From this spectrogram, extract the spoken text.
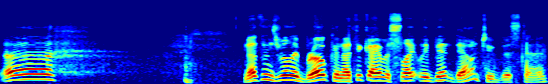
uh, nothing's really broken. I think I have a slightly bent down tube this time.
